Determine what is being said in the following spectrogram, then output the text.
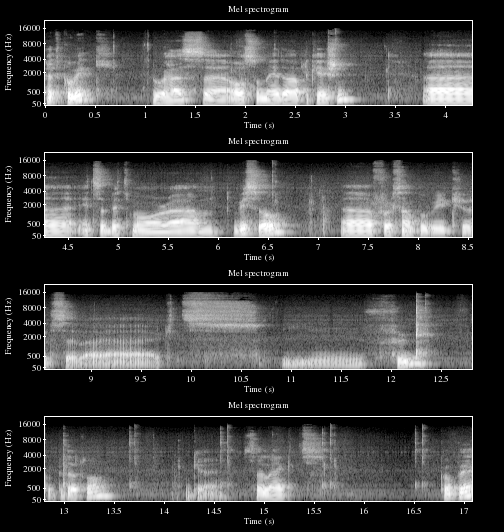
Petkovic who has uh, also made an application. Uh, it's a bit more um, visual. Uh, for example, we could select foo, copy that one. Okay, select, copy.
